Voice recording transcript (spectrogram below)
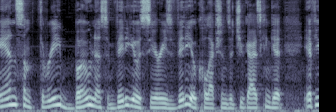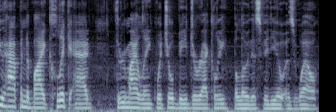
and some three bonus video series video collections that you guys can get if you happen to buy ClickAd through my link, which will be directly below this video as well.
